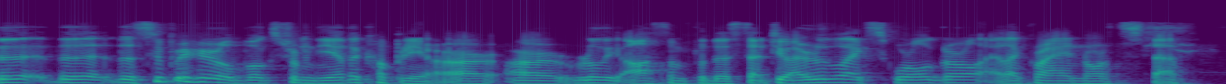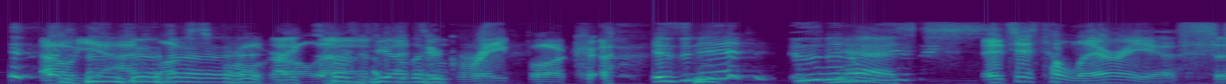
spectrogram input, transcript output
the, the, the superhero books from the other company are are really awesome for this set too. I really like Squirrel Girl. I like Ryan North's stuff. Oh yeah, I love Squirrel Girl. Like, That's, that's a great book. Isn't it? Isn't it amazing? It's just hilarious.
